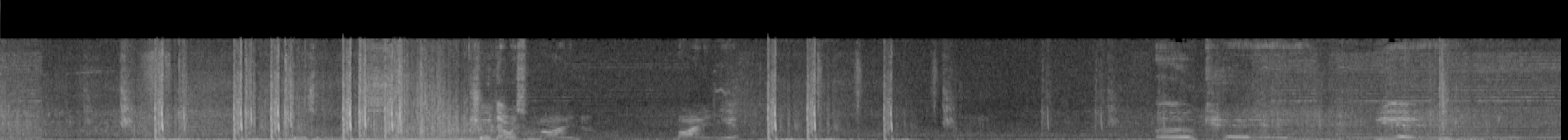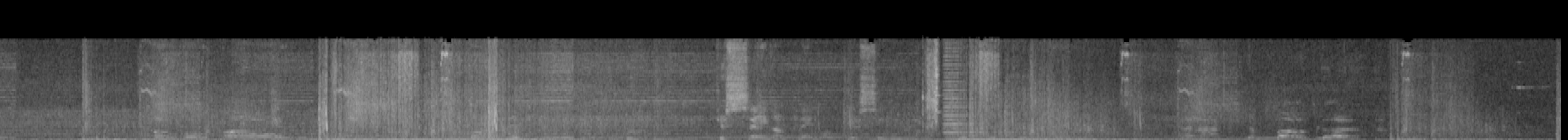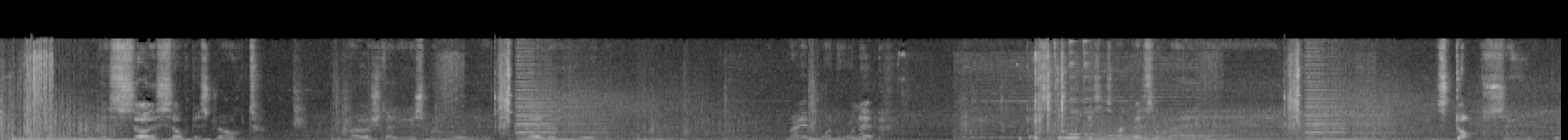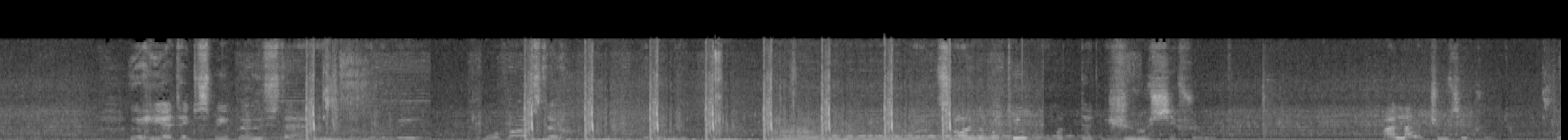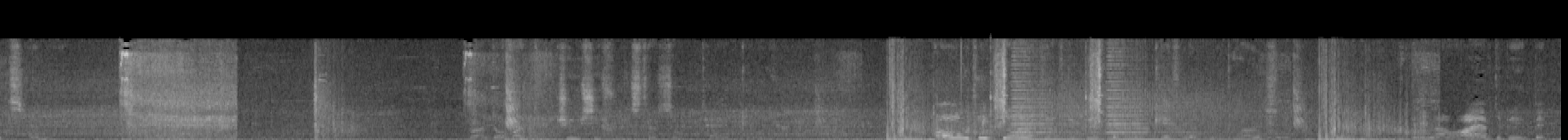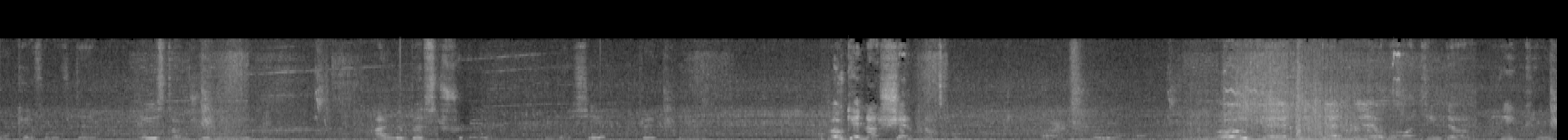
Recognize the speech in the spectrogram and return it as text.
So self-destruct. I wish I used my hornet. Really hornet. My M1 hornet. Okay, still, this is my best one. Stop saying Okay, here, take the speed boost and I'm gonna be more faster. Oh, number two, what the juicy fruit. I like juicy fruit. It's yummy. But I don't like juicy fruits that's so tangy. Oh, take that! You have to be a bit more careful of me, guys. And now I have to be a bit more careful of them. Please don't shoot me. I'm the best friend. See? Thank you. Okay, now shut up now. Okay, take that think the he killed.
